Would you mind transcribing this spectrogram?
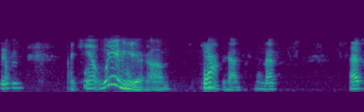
this is I can't win here. Um, Yeah. and that's that's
